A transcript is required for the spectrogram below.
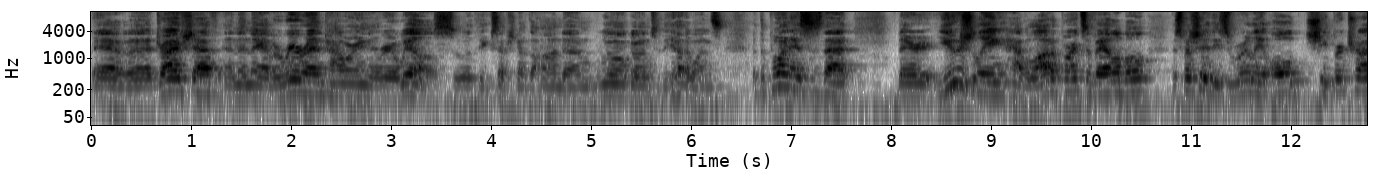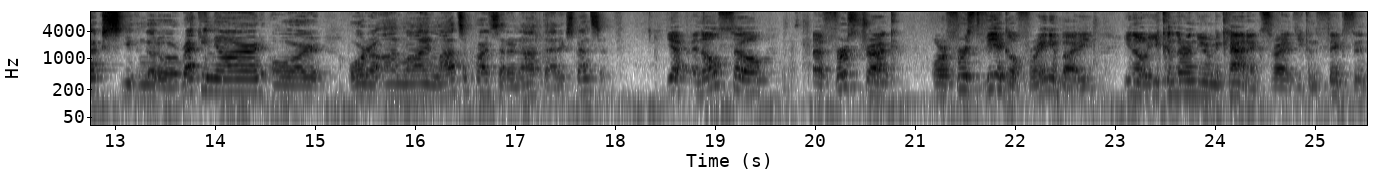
they have a drive shaft, and then they have a rear end powering the rear wheels, with the exception of the Honda. We won't go into the other ones. But the point is, is that they usually have a lot of parts available, especially these really old, cheaper trucks. You can go to a wrecking yard or order online lots of parts that are not that expensive. Yep, and also a first truck or a first vehicle for anybody. You know, you can learn your mechanics, right? You can fix it.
